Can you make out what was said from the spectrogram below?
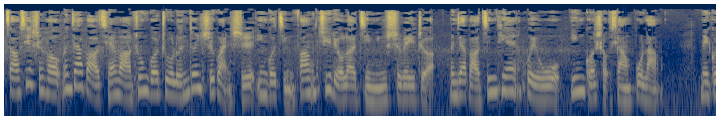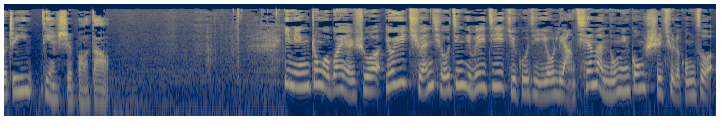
早些时候，温家宝前往中国驻伦敦使馆时，英国警方拘留了几名示威者。温家宝今天会晤英国首相布朗。美国之音电视报道。一名中国官员说：“由于全球经济危机，据估计有两千万农民工失去了工作。”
